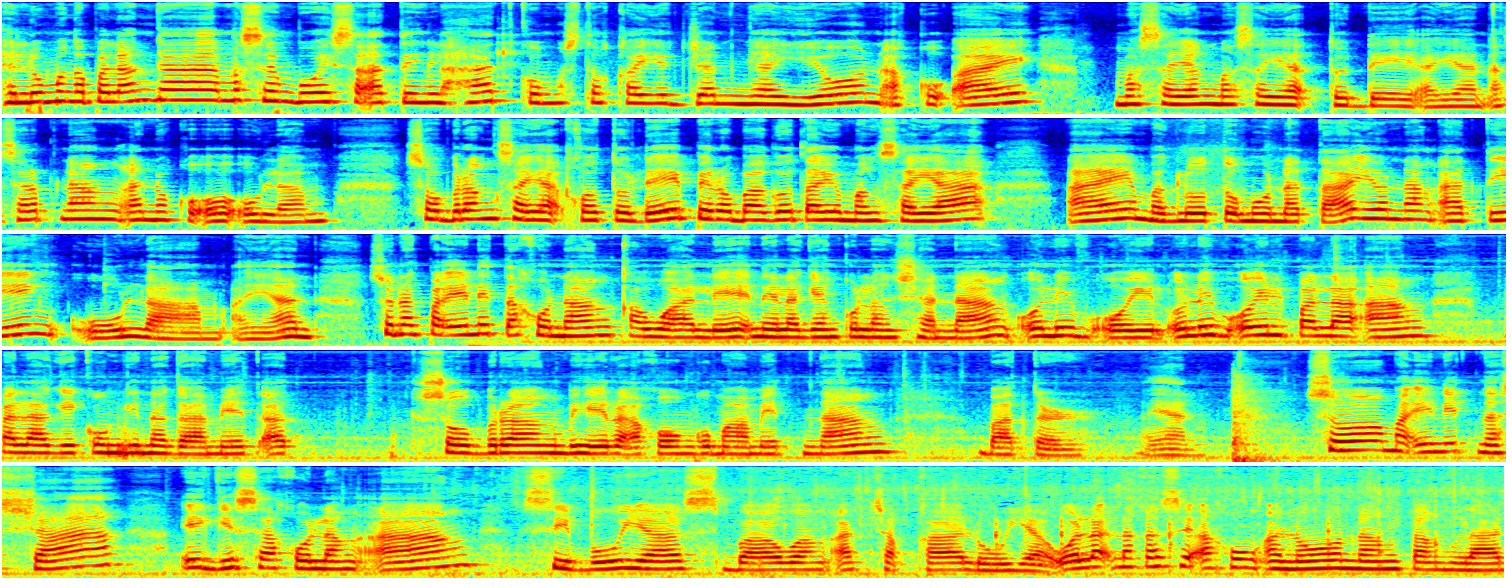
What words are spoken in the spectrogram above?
Hello mga palangga! Masayang buhay sa ating lahat. Kumusta kayo dyan ngayon? Ako ay masayang masaya today. Ayan, ang sarap ng ano ko o ulam. Sobrang saya ko today. Pero bago tayo magsaya, ay magluto muna tayo ng ating ulam. Ayan. So nagpainit ako ng kawali. Nilagyan ko lang siya ng olive oil. Olive oil pala ang palagi kong ginagamit at sobrang bihira akong gumamit ng butter. Ayan. So, mainit na siya. Igisa ko lang ang sibuyas, bawang at saka luya. Wala na kasi akong ano ng tanglad.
